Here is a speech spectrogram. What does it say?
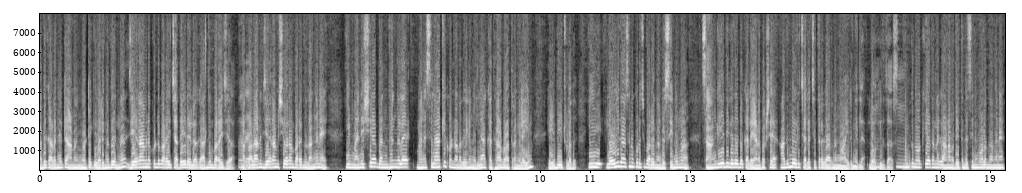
അത് കളഞ്ഞിട്ടാണ് ഇങ്ങോട്ടേക്ക് വരുന്നത്? എന്ന് ജയറാമിനെ കൊണ്ട് പറയിച്ച അതേ ഡയലോഗ് ആദ്യം പറയിച്ചത്. അപ്പൊ അതാണ് ജയറാം ശിവറാം പറയുന്നത്. അങ്ങനെ ഈ മനുഷ്യ ബന്ധങ്ങളെ മനസ്സിലാക്കിക്കൊണ്ടാണ് അദ്ദേഹം എല്ലാ കഥാപാത്രങ്ങളെയും എഴുതിയിട്ടുള്ളത്. ഈ ലോഹിദാസിനെ കുറിച്ച് പറയുന്നുണ്ട് സിനിമ സാങ്കേതികതയുടെ കലയാണ് പക്ഷെ അതിന്റെ ഒരു ചലച്ചിത്രകാരനൊന്നും ആയിരുന്നില്ല ലോഹിദാസ്. നമുക്ക് നോക്കിയാൽ തന്നെ കാണാം അദ്ദേഹത്തിന്റെ സിനിമകളൊന്നും അങ്ങനെ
